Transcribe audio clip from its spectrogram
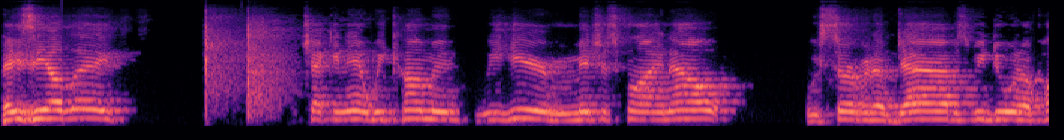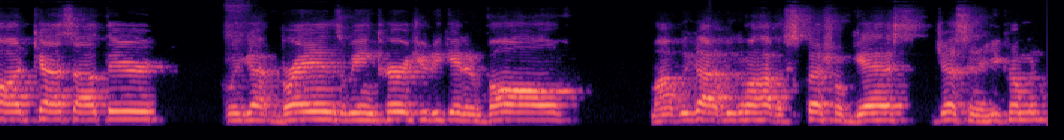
Hazy LA, checking in. We coming. We here. Mitch is flying out. We serving up dabs. We doing a podcast out there. We got brands. We encourage you to get involved. My, we got. We're gonna have a special guest. Justin, are you coming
